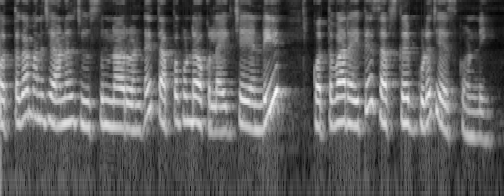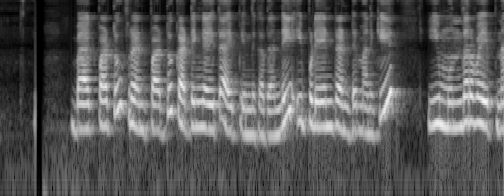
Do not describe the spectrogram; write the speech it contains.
కొత్తగా మన ఛానల్ చూస్తున్నారు అంటే తప్పకుండా ఒక లైక్ చేయండి. కొత్తవారైతే సబ్స్క్రైబ్ కూడా చేసుకోండి. Back part front part cutting అయితే అయిపోయింది కదండి. ఇప్పుడు ఏంటంటే మనకి ఈ ముందర వైపున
